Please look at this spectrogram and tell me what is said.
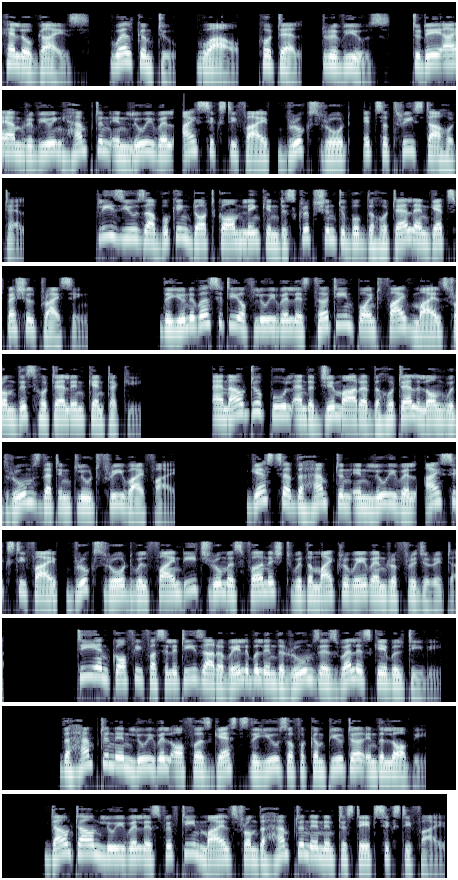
Hello guys. Welcome to Wow Hotel Reviews. Today I am reviewing Hampton Inn Louisville, I-65, Brooks Road. It's a 3-star hotel. Please use our booking.com link in description to book the hotel and get special pricing. The University of Louisville is 13.5 miles from this hotel in Kentucky. An outdoor pool and a gym are at the hotel along with rooms that include free Wi-Fi. Guests at the Hampton Inn Louisville, I-65, Brooks Road will find each room is furnished with a microwave and refrigerator. Tea and coffee facilities are available in the rooms as well as cable TV. The Hampton Inn Louisville offers guests the use of a computer in the lobby. Downtown Louisville is 15 miles from the Hampton Inn Interstate 65.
